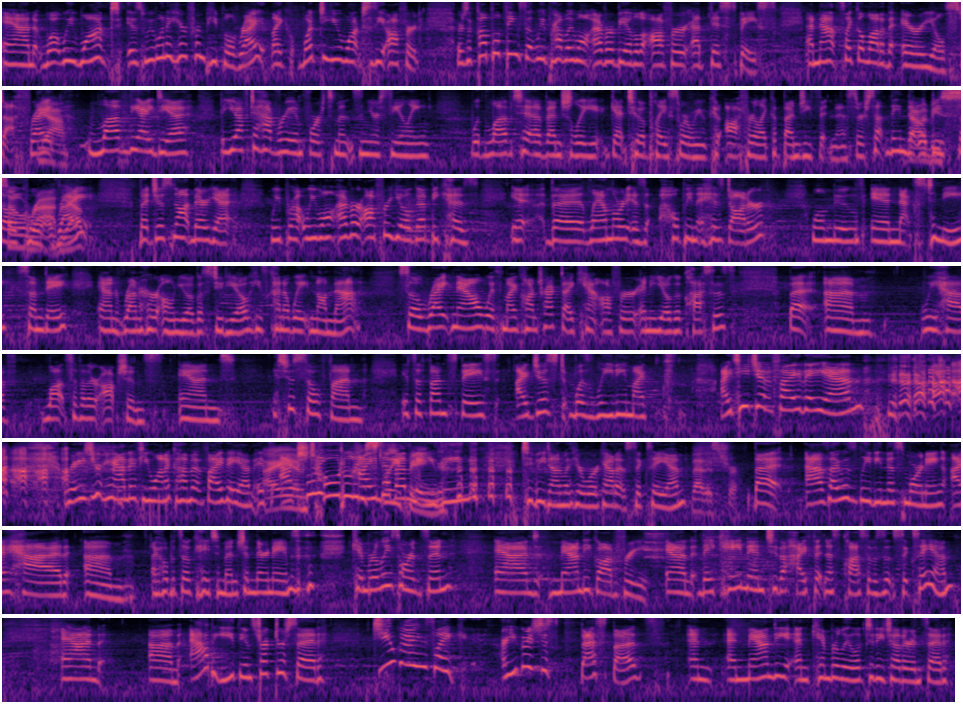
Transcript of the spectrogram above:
And what we want is we want to hear from people, right? Like, what do you want to see offered? There's a couple things that we probably won't ever be able to offer at this space. And that's like a lot of the aerial stuff, right? Yeah. Love the idea, but you have to have reinforcements in your ceiling. Would love to eventually get to a place where we could offer like a bungee fitness or something that, That would, would be, be so, so cool, rad, right? yep. But just not there yet. We pro- we won't ever offer yoga because it, the landlord is hoping that his daughter will move in next to me someday and run her own yoga studio. He's kind of waiting on that. So right now with my contract, I can't offer any yoga classes, but um, we have lots of other options and it's just so fun. It's a fun space. I just was leaving my. I teach at 5 a.m. Raise your hand if you want to come at 5 a.m. It's I actually totally kind sleeping. of amazing to be done with your workout at 6 a.m. That is true. But as I was leaving this morning, I had, um, I hope it's okay to mention their names Kimberly Sorensen and Mandy Godfrey. And they came into the high fitness class that was at 6 a.m. And um, Abby, the instructor, said, Do you guys like, are you guys just best buds? And, and Mandy and Kimberly looked at each other and said,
